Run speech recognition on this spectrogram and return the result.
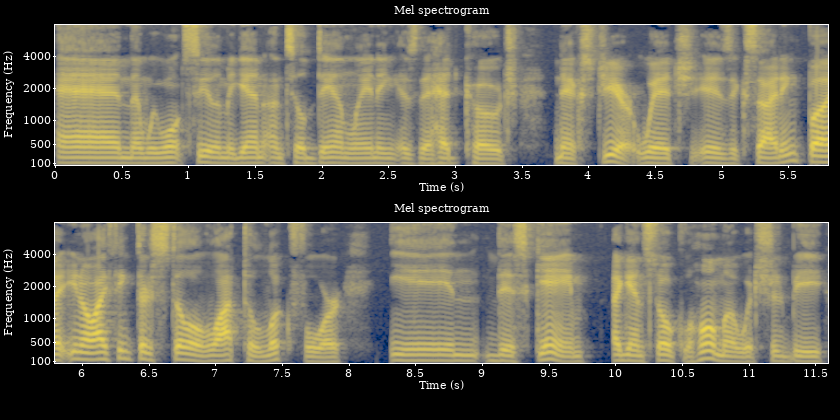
And then we won't see them again until Dan Lanning is the head coach next year, which is exciting. But, you know, I think there's still a lot to look for in this game against Oklahoma, which should be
